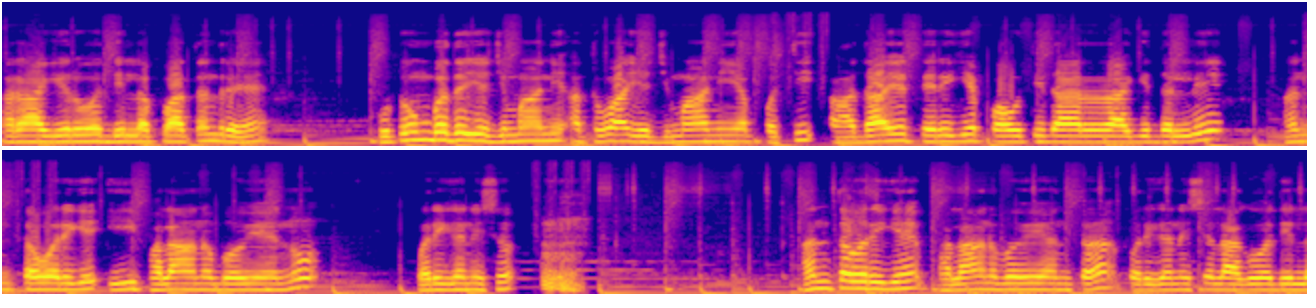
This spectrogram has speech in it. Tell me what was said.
ಅರ್ಹರಾಗಿರುವುದಿಲ್ಲಪ್ಪ ಅಂತಂದ್ರೆ ಕುಟುಂಬದ ಯಜಮಾನಿ ಅಥವಾ ಯಜಮಾನಿಯ ಪತಿ ಆದಾಯ ತೆರಿಗೆ ಪಾವತಿದಾರರಾಗಿದ್ದಲ್ಲಿ ಅಂಥವರಿಗೆ ಈ ಫಲಾನುಭವಿಯನ್ನು ಪರಿಗಣಿಸ ಅಂಥವರಿಗೆ ಫಲಾನುಭವಿ ಅಂತ ಪರಿಗಣಿಸಲಾಗುವುದಿಲ್ಲ.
